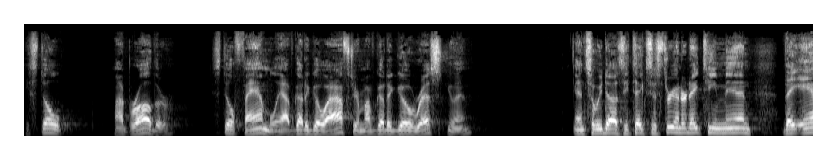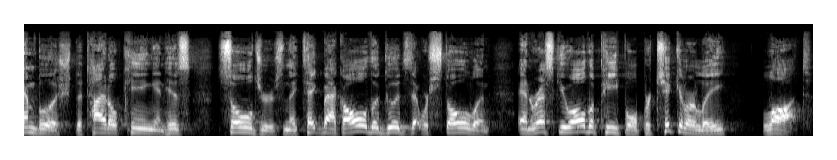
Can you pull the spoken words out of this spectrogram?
He's still my brother. Still family. I've got to go after him. I've got to go rescue him. And so he does. He takes his 318 men. They ambush the title king and his soldiers, and they take back all the goods that were stolen and rescue all the people, particularly Lot.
